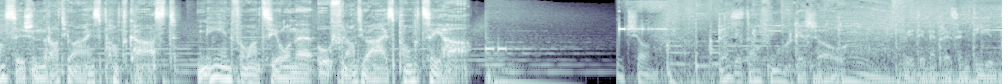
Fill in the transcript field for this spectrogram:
Das ist ein Radio 1 Podcast. Mehr Informationen auf radio1.ch. Schon. Best auf Morgenshow wird Ihnen präsentiert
